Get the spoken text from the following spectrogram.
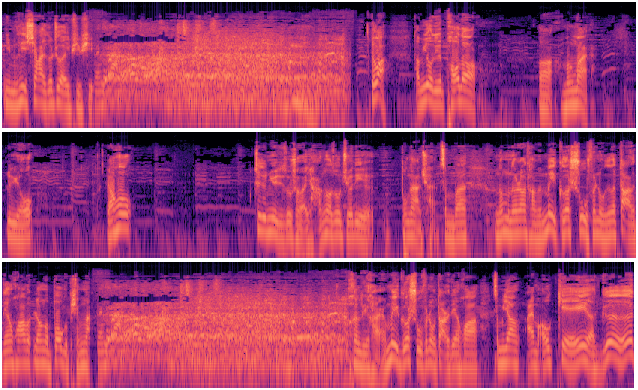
你们可以下一个这 A P P，对吧？他们有的跑到啊孟买旅游，然后这个女的就说：“哎呀，我就觉得不安全，怎么办？能不能让他们每隔十五分钟给我打个电话，让我报个平安？” 很厉害，每隔十五分钟打个电话，怎么样？I'm OK 啊，Good。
